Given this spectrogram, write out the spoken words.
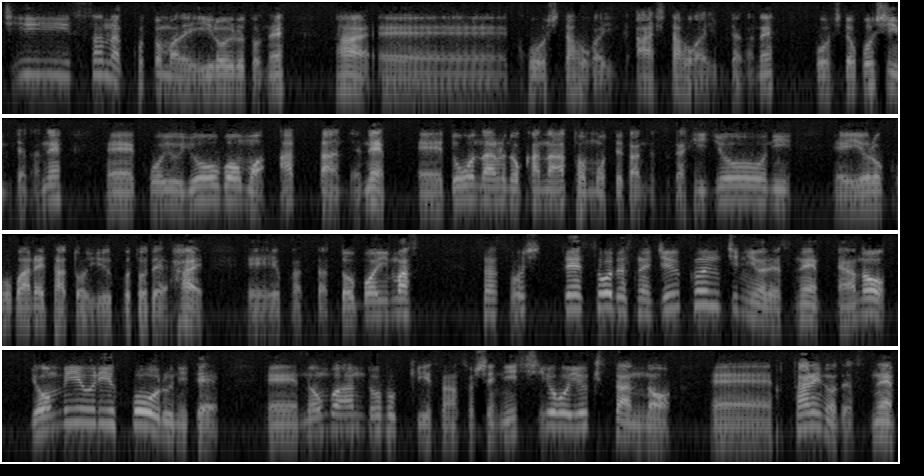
小さなことまでいろいろとね、はい、えーこうした方がいい、ああした方がいいみたいなね、こうしてほしいみたいなね、えーこういう要望もあったんでね、えーどうなるのかなと思ってたんですが、非常に、えー喜ばれたということで、はい、えーよかったと思います。さあ、そしてそうですね、19日にはですね、あの、読売ホールにて、えーノムフッキーさん、そして西尾由紀さんの、えー二人のですね、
